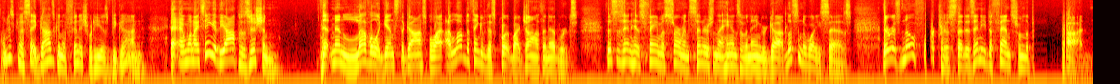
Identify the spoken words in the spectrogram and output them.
I'm just going to say, God's going to finish what he has begun. And when I think of the opposition that men level against the gospel. I, I, love to think of this quote by Jonathan Edwards. This is in his famous sermon, Sinners in the Hands of an Angry God. Listen to what he says. There is no fortress that is any defense from the God.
